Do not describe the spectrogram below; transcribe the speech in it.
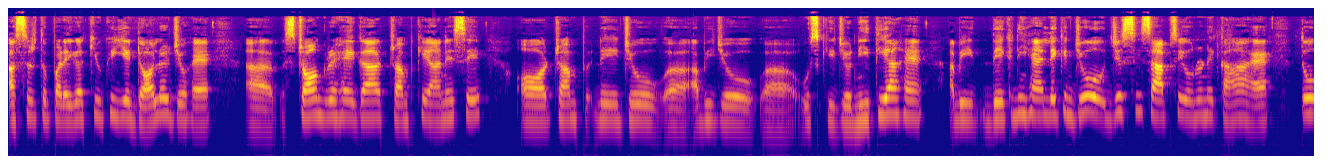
असर तो पड़ेगा क्योंकि ये डॉलर जो है स्ट्रांग रहेगा ट्रंप के आने से और ट्रंप ने जो अभी जो उसकी जो नीतियाँ हैं अभी देखनी है लेकिन जो जिस हिसाब से उन्होंने कहा है तो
